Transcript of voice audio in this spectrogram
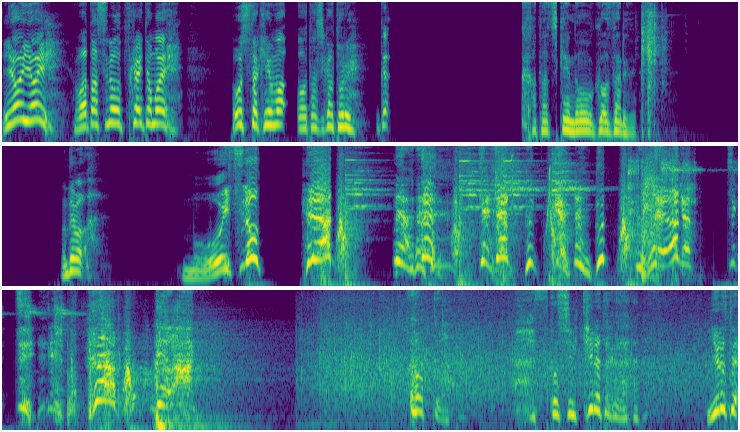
よいよい私の使いたまえ。落ちた剣は私が取る。が形剣のござるではもう一度おっと少し切れたか許せ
